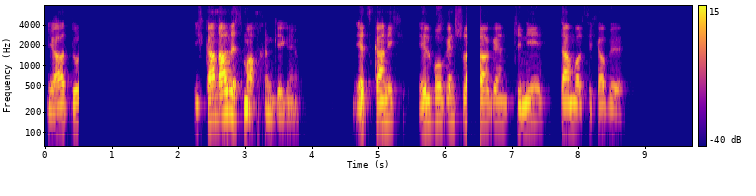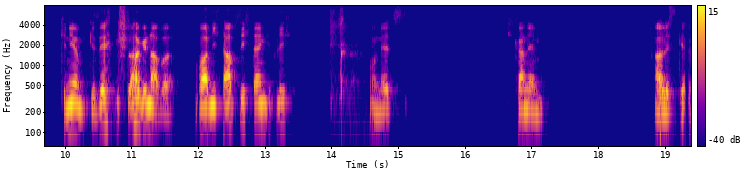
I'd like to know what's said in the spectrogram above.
Ja, du, ich kann alles machen gegen ihn. Jetzt kann ich Ellbogen schlagen, Knie, damals, ich habe Knie im Gesicht geschlagen, aber war nicht Absicht eigentlich. Und jetzt, ich kann ihm alles geben.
